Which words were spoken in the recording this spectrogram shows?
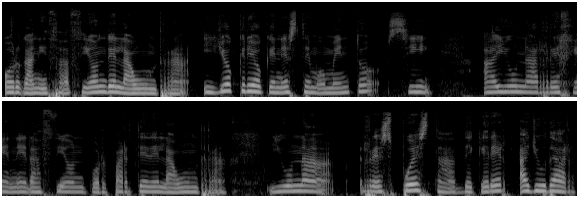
organización de la UNRWA. Y yo creo que en este momento sí hay una regeneración por parte de la UNRWA y una respuesta de querer ayudar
